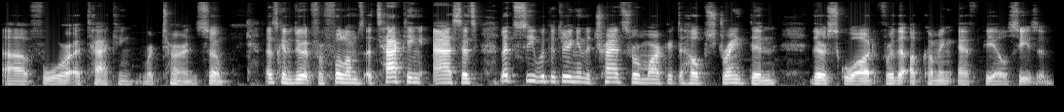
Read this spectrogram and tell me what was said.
uh, for attacking returns. So that's going to do it for Fulham's attacking assets. Let's see what they're doing in the transfer market to help strengthen their squad for the upcoming FPL season.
